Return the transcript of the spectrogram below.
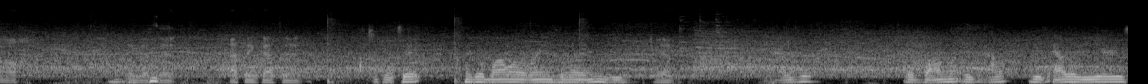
Oh. I think that's it. I think that's it. That's it. I think Obama ran to that energy. Yep. Is it? Obama is out. He's out of years.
